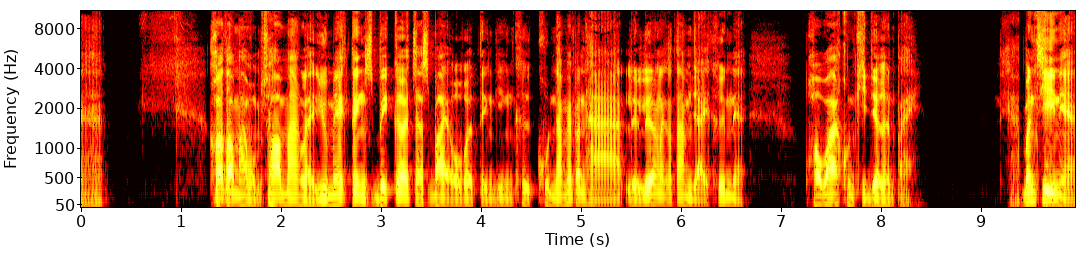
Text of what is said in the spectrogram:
นะฮะข้อต่อมาผมชอบมากเลย you make things bigger just by overthinking คือคุณทำให้ปัญหาหรือเรื่องอะไรก็ตามใหญ่ขึ้นเนี่ย เพราะว่าคุณคิดเยอะเกินไปนะครับบางทีเนี่ย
